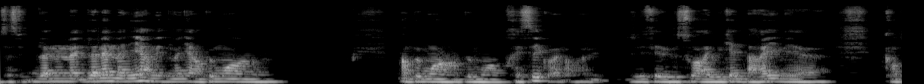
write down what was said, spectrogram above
ça se fait de la, même, de la même manière, mais de manière un peu moins, un peu moins, un peu moins pressée, quoi. Alors, je l'ai fait le soir et le week-end pareil, mais quand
